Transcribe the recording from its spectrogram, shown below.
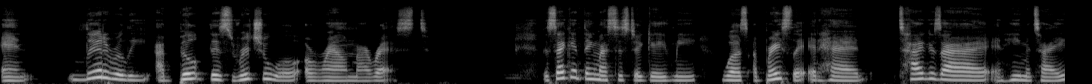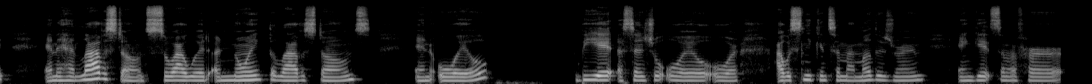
and literally I built this ritual around my rest. The second thing my sister gave me was a bracelet. It had tiger's eye and hematite and it had lava stones. So I would anoint the lava stones in oil be it essential oil or I would sneak into my mother's room and get some of her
